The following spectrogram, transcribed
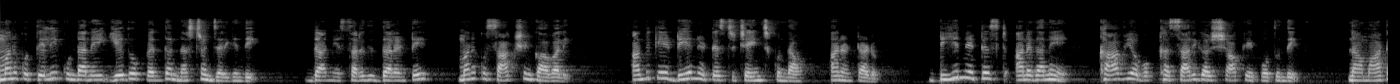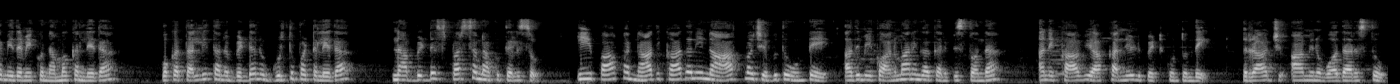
మనకు తెలియకుండానే ఏదో పెద్ద నష్టం జరిగింది. దాన్ని సరిదిద్దాలంటే మనకు సాక్ష్యం కావాలి. అందుకే డిఎన్ఏ టెస్ట్ చేయించుకుందాం అని అంటాడు డిఎన్ఏ టెస్ట్ అనగానే కావ్య ఒక్కసారిగా షాక్ అయిపోతుంది. నా మాట మీద మీకు నమ్మకం లేదా? ఒక తల్లి తన బిడ్డను గుర్తుపట్టలేదా? నా బిడ్డ స్పర్శ నాకు తెలుసు. ఈ పాప నాది కాదని నా ఆత్మ చెబుతూ ఉంటే అది మీకు అనుమానంగా కనిపిస్తోందా? అని కావ్య కన్నీళ్ళు పెట్టుకుంటుంది. రాజ్ ఆమెను ఓదారుస్తూ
